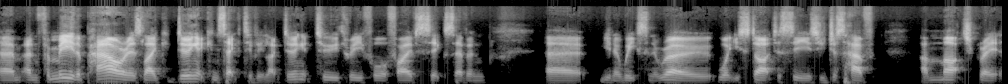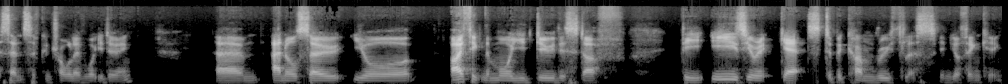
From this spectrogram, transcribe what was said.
Um, and for me, the power is like doing it consecutively, like doing it two, three, four, five, six, seven, uh, you know, weeks in a row. What you start to see is you just have a much greater sense of control over what you're doing. Um, and also, your, I think the more you do this stuff, the easier it gets to become ruthless in your thinking.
